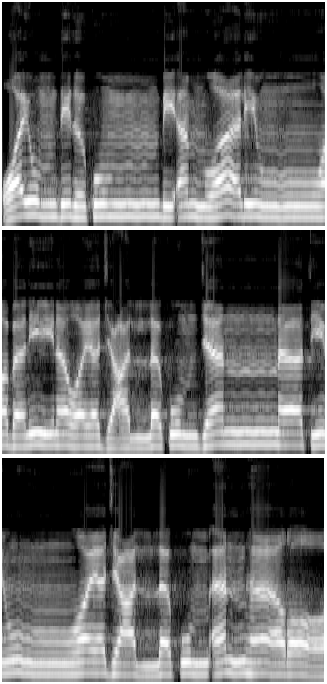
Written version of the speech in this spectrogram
ويمددكم بأموال وبنين ويجعل لكم جنات ويجعل لكم أنهارا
